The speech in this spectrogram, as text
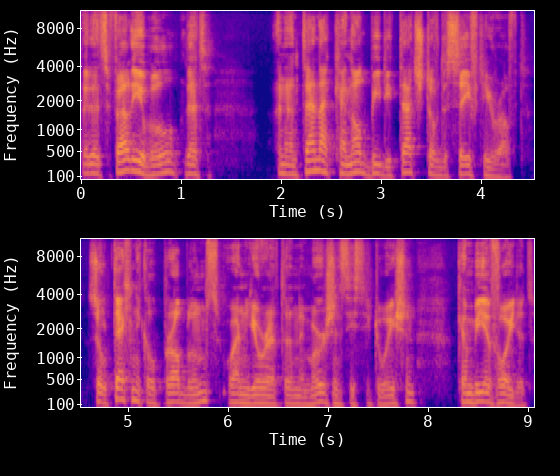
that it's valuable that an antenna cannot be detached of the safety raft, so technical problems when you're at an emergency situation can be avoided.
